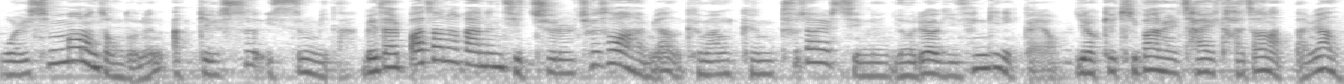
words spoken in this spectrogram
월 10만 원 정도는 아낄 수 있습니다. 매달 빠져나가는 지출을 최소화하면 그만큼 투자할 수 있는 여력이 생기니까요. 이렇게 기반을 잘 다져놨다면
